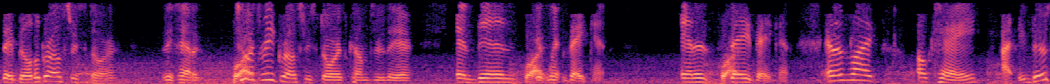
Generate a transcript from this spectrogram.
They built a grocery store. They've had a, two or three grocery stores come through there, and then Right. it went vacant, and it Right. stayed vacant. And it's like, okay, I, there's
